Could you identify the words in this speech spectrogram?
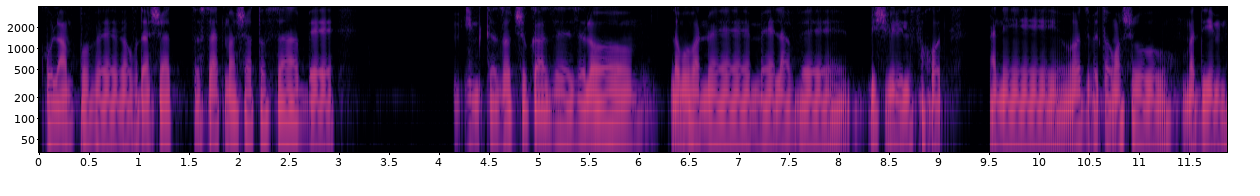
כולם פה, והעובדה שאת עושה את מה שאת עושה ב... עם כזאת תשוקה, זה, זה לא, לא מובן מאליו אה, בשבילי לפחות. אני רואה את זה בתור משהו מדהים.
